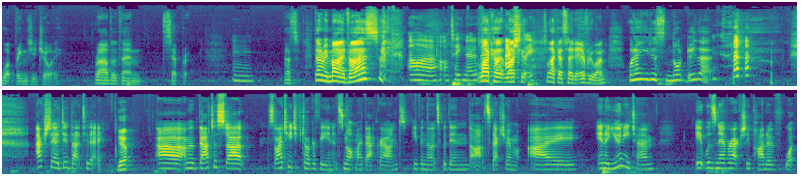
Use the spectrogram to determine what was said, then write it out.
what brings you joy, rather than separate. Mm. That's that'll be my advice. I'll, uh, I'll take note of like that. I like, actually, like I say to everyone, why don't you just not do that? actually, I did that today. yep. Uh, I'm about to start. So I teach photography, and it's not my background, even though it's within the art spectrum. I, in a uni term, it was never actually part of what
